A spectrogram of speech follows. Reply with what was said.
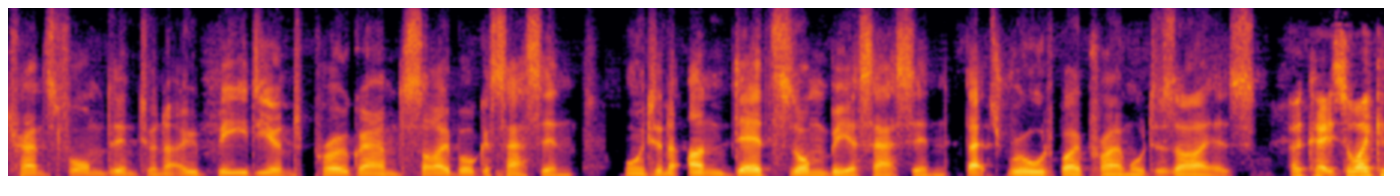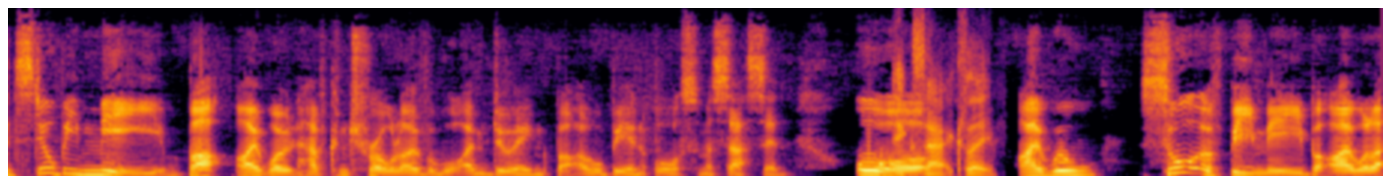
transformed into an obedient programmed cyborg assassin or into an undead zombie assassin that's ruled by primal desires. Okay, so I could still be me, but I won't have control over what I'm doing. But I will be an awesome assassin. Or exactly. I will sort of be me, but I will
